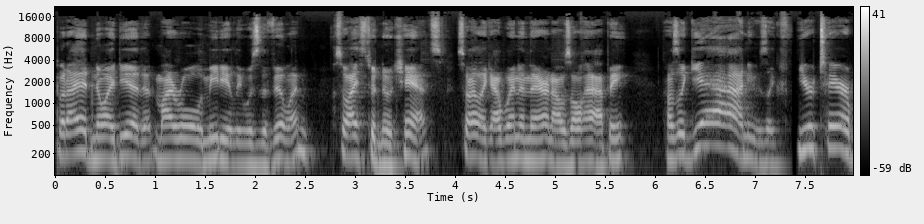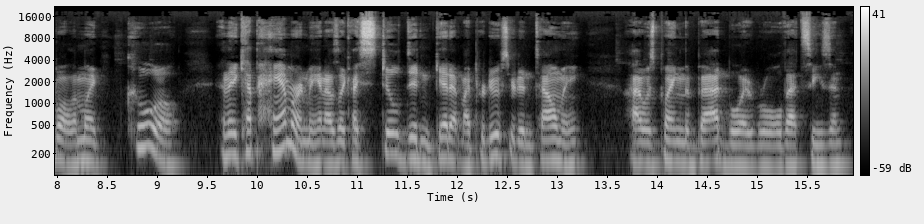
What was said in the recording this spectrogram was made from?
But I had no idea that my role immediately was the villain. So I stood no chance. So I like I went in there and I was all happy. I was like, yeah. And he was like, you're terrible. I'm like, cool. And then he kept hammering me and I was like, I still didn't get it. My producer didn't tell me I was playing the bad boy role that season.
